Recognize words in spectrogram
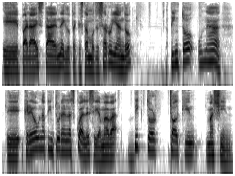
eh, para esta anécdota que estamos desarrollando pintó una, eh, creó una pintura en las cuales se llamaba Victor Talking Machine,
